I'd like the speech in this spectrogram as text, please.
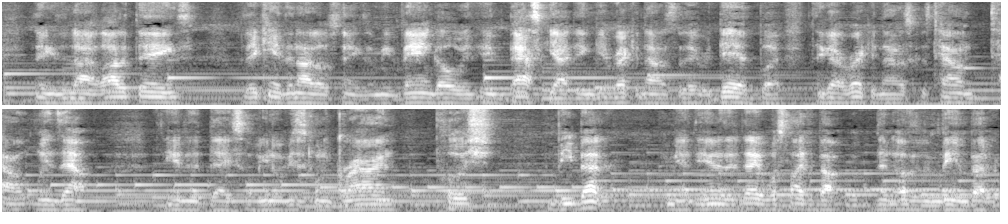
They can deny a lot of things but they can't deny those things. I mean van gogh and, and basquiat didn't get recognized until they were dead but they got recognized because talent talent wins out at the end of the day. So you know we're just going to grind push and be better I mean, at the end of the day, what's life about than other than being better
